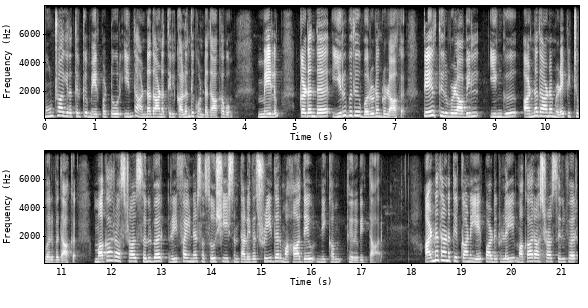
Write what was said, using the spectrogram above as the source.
மூன்றாயிரத்திற்கு மேற்பட்டோர் இந்த அன்னதானத்தில் கலந்து கொண்டதாகவும் மேலும் கடந்த இருபது வருடங்களாக தேர் திருவிழாவில் இங்கு அன்னதானம் நடைபெற்று வருவதாக மகாராஷ்டிரா சில்வர் ரீஃபைனர்ஸ் அசோசியேஷன் தலைவர் ஸ்ரீதர் மகாதேவ் நிகம் தெரிவித்தார். அன்னதானத்திற்கான ஏற்பாடுகளை மகாராஷ்டிரா சில்வர்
